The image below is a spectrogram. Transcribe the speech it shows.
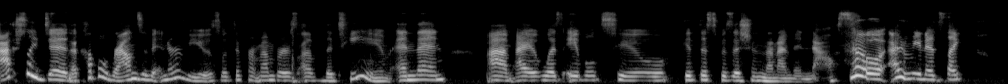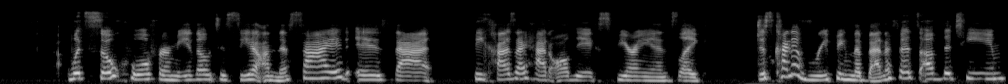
Actually, did a couple rounds of interviews with different members of the team, and then um, I was able to get this position that I'm in now. So, I mean, it's like what's so cool for me though to see it on this side is that because I had all the experience, like just kind of reaping the benefits of the team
